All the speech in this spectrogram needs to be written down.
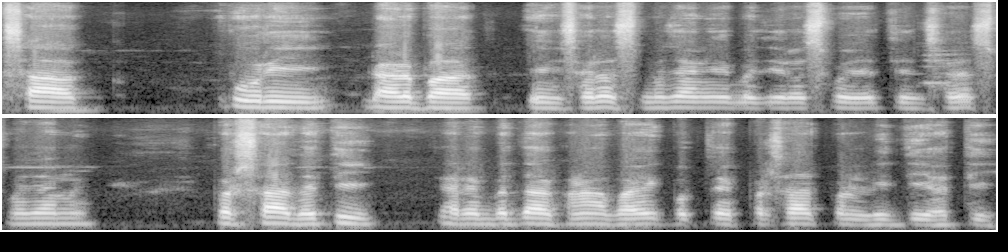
શાક, પૂરી, દાળ ભાત એવી સરસ મજાની બધી રસોઈ હતી. સરસ મજાની પ્રસાદ હતી. ત્યારે બધા ઘણા ભાવિક ભક્તોએ પ્રસાદ પણ લીધી હતી.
